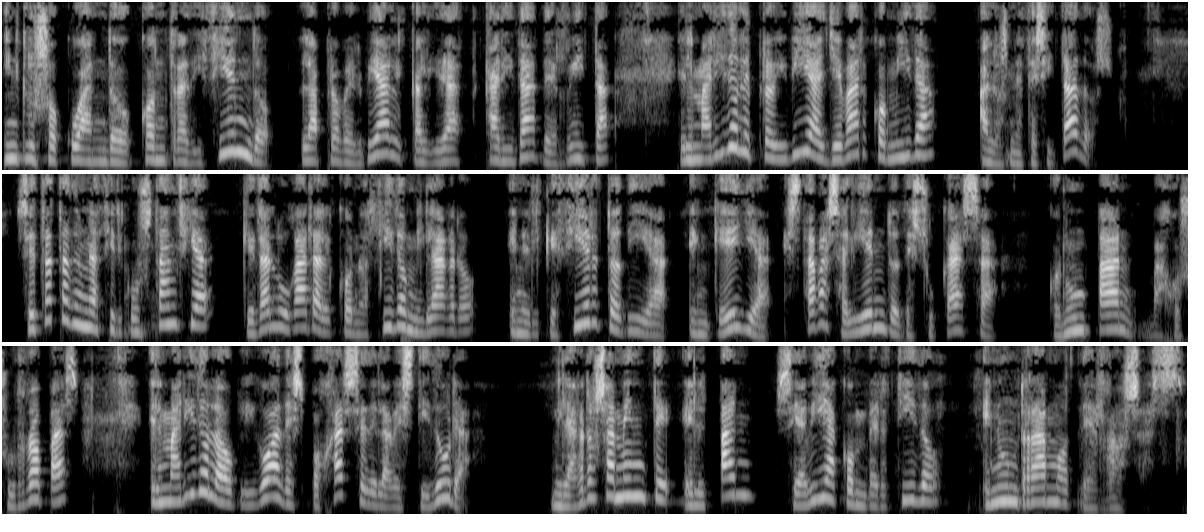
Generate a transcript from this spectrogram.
Incluso cuando, contradiciendo la proverbial caridad de Rita, el marido le prohibía llevar comida a los necesitados. Se trata de una circunstancia que da lugar al conocido milagro en el que cierto día en que ella estaba saliendo de su casa con un pan bajo sus ropas, el marido la obligó a despojarse de la vestidura. Milagrosamente el pan se había convertido en un ramo de rosas.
